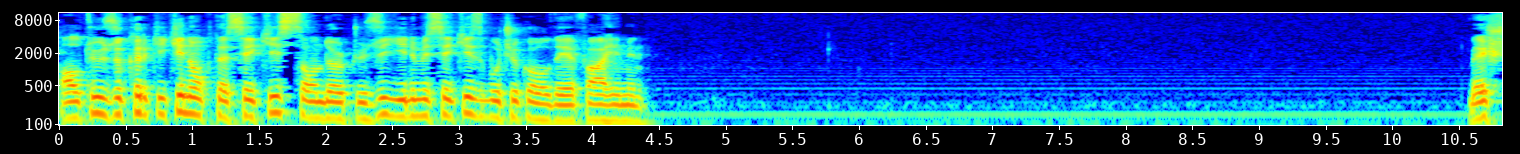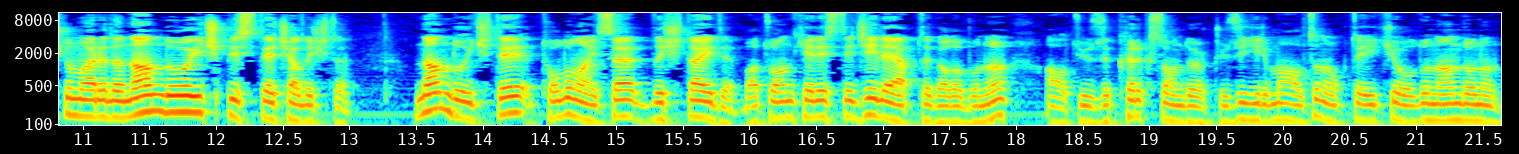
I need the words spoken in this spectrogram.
600'ü 42.8 son 400'ü 28.5 oldu Efahim'in. 5 numaralı Nando iç pistte çalıştı. Nando içte, Toluna ise dıştaydı. Batuhan Keresteci ile yaptı galobunu. 600'ü 40 son 400'ü 26.2 oldu Nando'nun.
